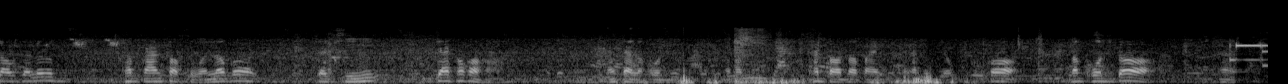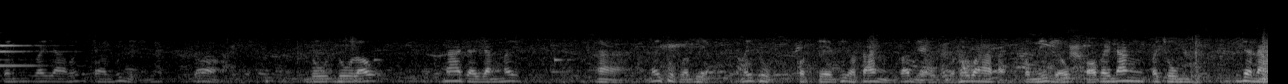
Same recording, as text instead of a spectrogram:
เราจะเริ่มทำการสอบสวนแล้วก็จะชี้แจ้งข้อกล่าวหาทั้งแต่ละคนนะครับขั้นตอนต่อไปนะครับเดี๋ยวก็บางคนก็อ่าเป็นวิยาวัจกรผู้หญิงก็ดูดูแล้วน่าจะยังไม่อ่าไม่ถูกระเบียบไม่ถูกกฎเกณฑ์ที่เราตั้ง ก็เดี๋ยวเดี๋ยวค่อยว่ากันตรงนี้เดี๋ยวขอไปนั่งประชุมพิจารณา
